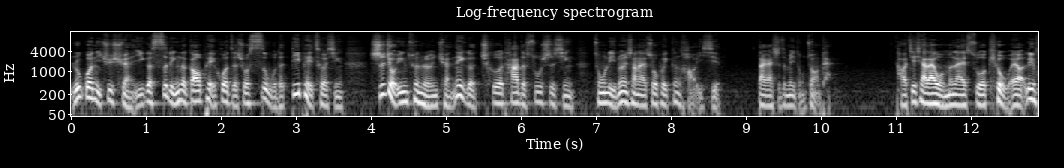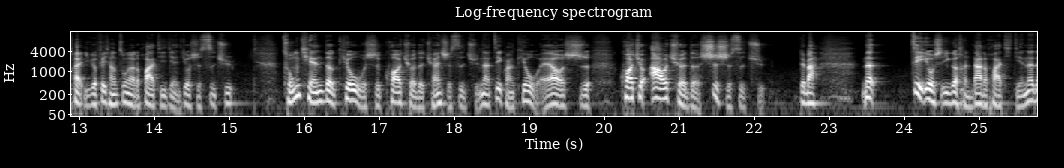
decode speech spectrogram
如果你去选一个四零的高配，或者说四五的低配车型，十九英寸的轮圈，那个车它的舒适性从理论上来说会更好一些。大概是这么一种状态。好，接下来我们来说 Q5L 另外一个非常重要的话题点就是四驱。从前的 Q5 是 Quattro 的全时四驱，那这款 Q5L 是 Quattro Ultra 的适时四驱，对吧？那这又是一个很大的话题点。那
